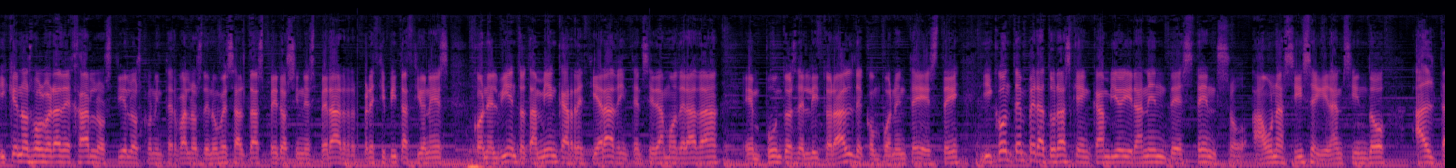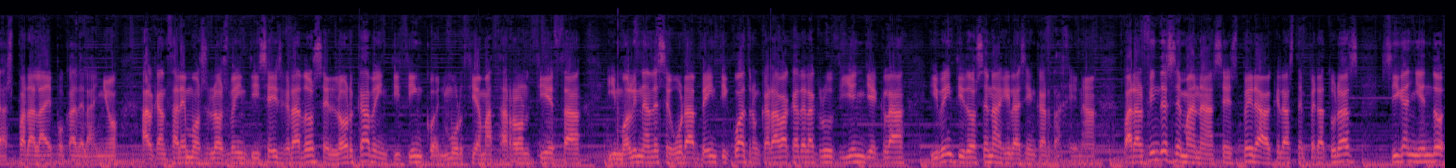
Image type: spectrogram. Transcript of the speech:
y que nos volverá a dejar los cielos con intervalos de nubes altas pero sin esperar precipitaciones, con el viento también que arreciará de intensidad moderada en puntos del litoral de componente este y con temperaturas que en cambio irán en descenso, aún así seguirán siendo altas para la época del año. Alcanzaremos los 26 grados en Lorca, 25 en Murcia, Mazarrón, Cieza y Molina de Segura, 24 en Caravaca de la Cruz y en Yecla y 22 en Águilas y en Cartagena. Para el fin de semana se espera que las temperaturas sigan yendo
